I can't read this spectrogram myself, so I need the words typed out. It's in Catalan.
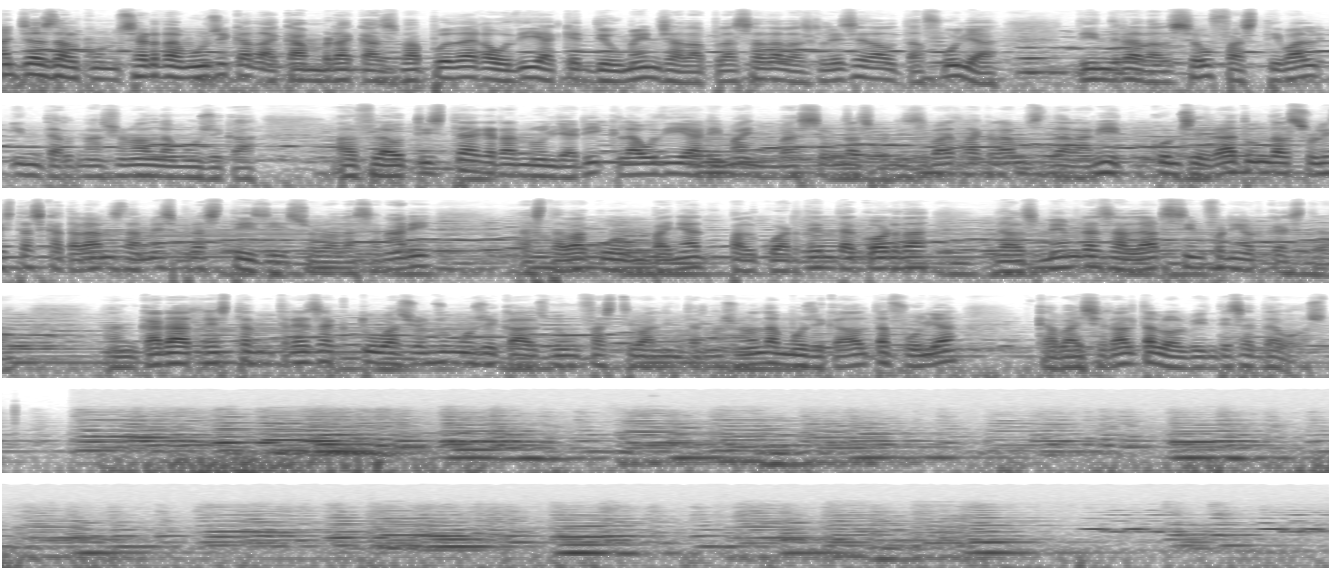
Imatges del concert de música de cambra que es va poder gaudir aquest diumenge a la plaça de l'Església d'Altafulla, dintre del seu Festival Internacional de Música. El flautista granollerí Claudi Arimany va ser un dels principals reclams de la nit. Considerat un dels solistes catalans de més prestigi sobre l'escenari, estava acompanyat pel quartet de corda dels membres de l'Art Symphony Orchestra. Encara resten tres actuacions musicals d'un Festival Internacional de Música d'Altafulla que baixarà al taló el 27 d'agost.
